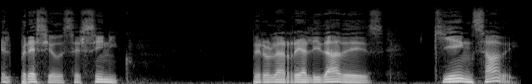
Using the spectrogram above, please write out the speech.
El precio de ser cínico. Pero la realidad es, ¿quién sabe?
